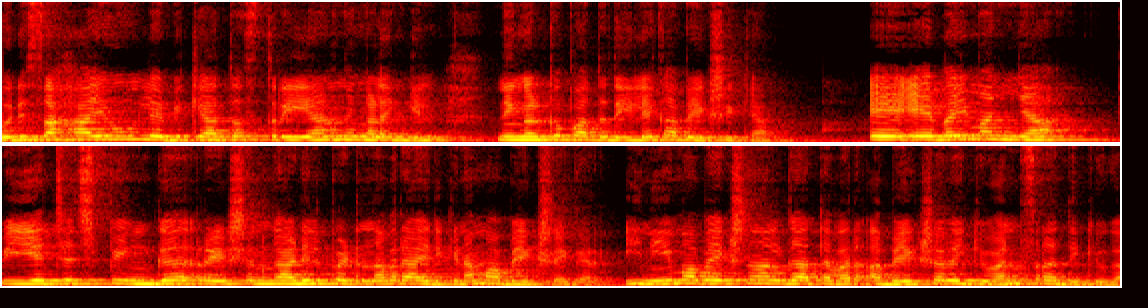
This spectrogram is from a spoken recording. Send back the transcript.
ഒരു സഹായവും ലഭിക്കാത്ത സ്ത്രീയാണ് നിങ്ങളെങ്കിൽ നിങ്ങൾക്ക് പദ്ധതിയിലേക്ക് അപേക്ഷിക്കാം. എ എ വൈ മഞ്ഞ P H H pink ration കാർഡിൽ പെടുന്നവരായിരിക്കണം അപേക്ഷകർ. ഇനിയും അപേക്ഷ നൽകാത്തവർ അപേക്ഷ വയ്ക്കുവാൻ ശ്രദ്ധിക്കുക.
